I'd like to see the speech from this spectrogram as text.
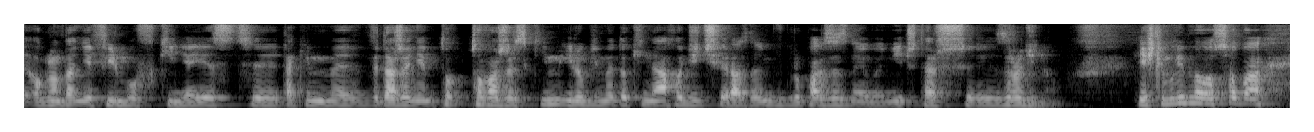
y, oglądanie filmów w kinie jest y, takim wydarzeniem to towarzyskim i lubimy do kina chodzić razem w grupach ze znajomymi czy też z rodziną. Jeśli mówimy o osobach,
